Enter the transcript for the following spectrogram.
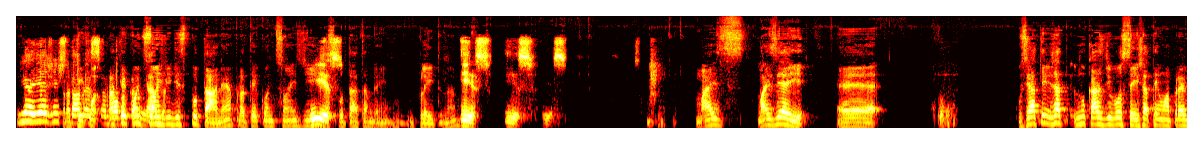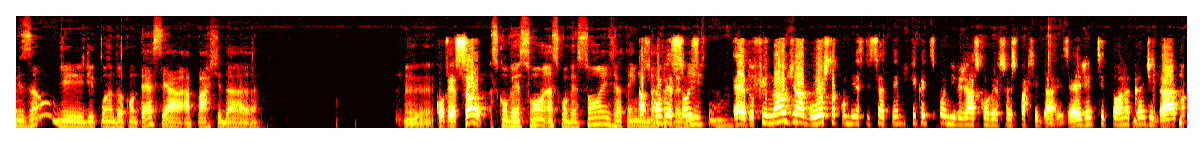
E aí a gente está nessa Para ter caminhada. condições de disputar, né? Para ter condições de isso. disputar também o pleito, né? Isso, isso, isso. Mas, mas e aí? É, já tem, já, no caso de vocês, já tem uma previsão de, de quando acontece a, a parte da. Eh, Convenção? As convenções, as convenções já tem uma as convenções, prevista? É, do final de agosto a começo de setembro fica disponível já as convenções partidárias. Aí a gente se torna candidato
